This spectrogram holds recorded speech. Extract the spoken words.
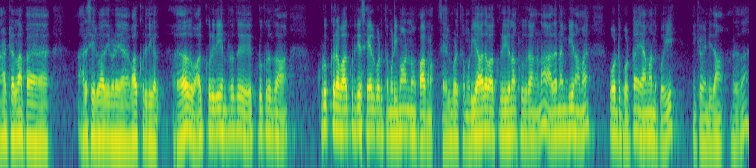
நாட்டிலலாம் இப்போ அரசியல்வாதிகளுடைய வாக்குறுதிகள் அதாவது வாக்குறுதின்றது கொடுக்குறது தான் கொடுக்குற வாக்குறுதியை செயல்படுத்த முடியுமான்னு நம்ம பார்க்கணும். செயல்படுத்த முடியாத வாக்குறுதியெல்லாம் கொடுக்குறாங்கன்னா அதை நம்பி நாம் ஓட்டு போட்டால் ஏமாந்து போய் நிற்க வேண்டியதான்ன்றது தான்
